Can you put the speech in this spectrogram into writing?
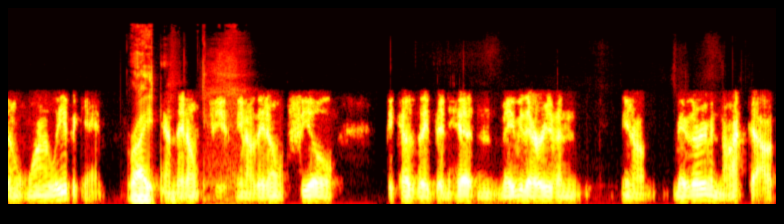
don't want to leave a game, Right. and they don't feel, you know, they don't feel because they've been hit, and maybe they're even, you know, maybe they're even knocked out.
